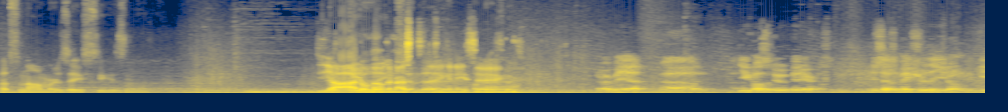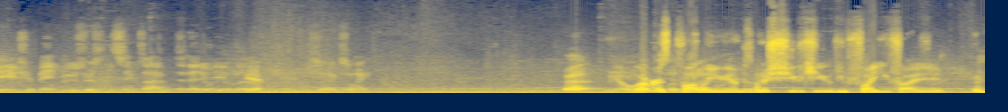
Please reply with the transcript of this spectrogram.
That's Namor's AC, isn't it? Yeah, I don't know. They're wheelings not and saying anything. Alright, but yeah. Um, you can also do it mid-air. You just have to make sure that you don't engage your main boosters at the same time, and then you'll be able to Yeah. swing, swing. Alright. Yo, whoever is following you, I'm just gonna shoot you. If you fight, you fight.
